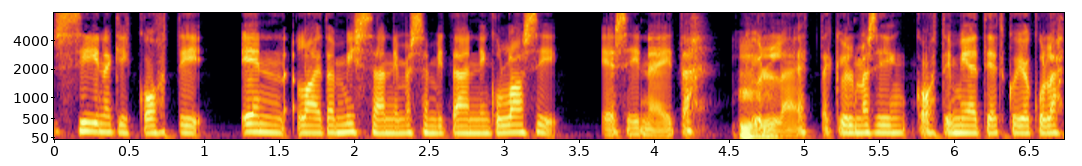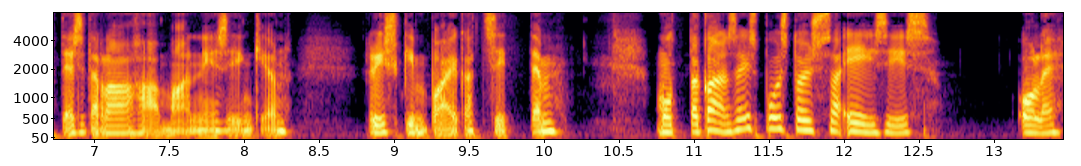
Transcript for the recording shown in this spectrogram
siinäkin kohti en laita missään nimessä mitään niin kuin lasiesineitä mm. kyllä. Että kyllä mä siinä kohti mietin, että kun joku lähtee sitä raahaamaan, niin siinäkin on riskin paikat sitten. Mutta kansallispuistoissa ei siis ole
